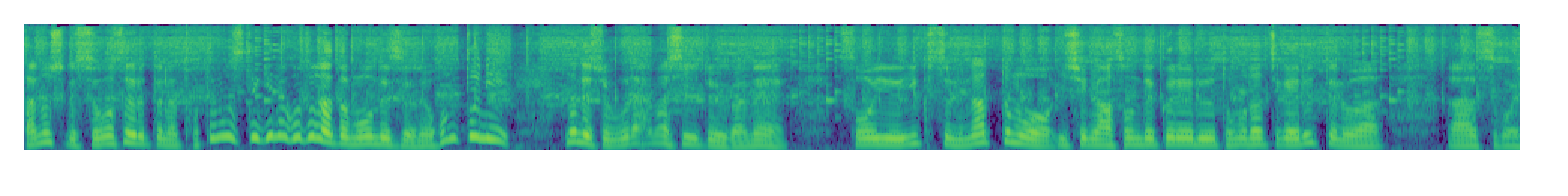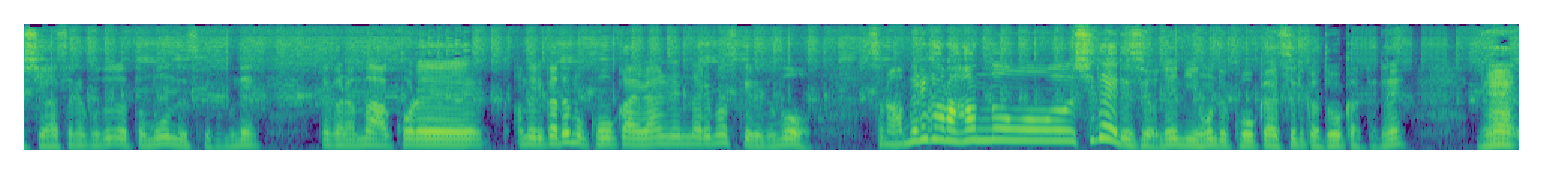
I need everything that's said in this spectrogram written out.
楽しく過ごせるっていうのはとても素敵なことだと思うんですよね。本当に、何でしょう、羨ましいというかね、そういういくつになっても一緒に遊んでくれる友達がいるっていうのは、あすごい幸せなことだと思うんですけどもね。だからまあこれ、アメリカでも公開来年になりますけれども、そのアメリカの反応次第ですよね。日本で公開するかどうかってね。ね、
